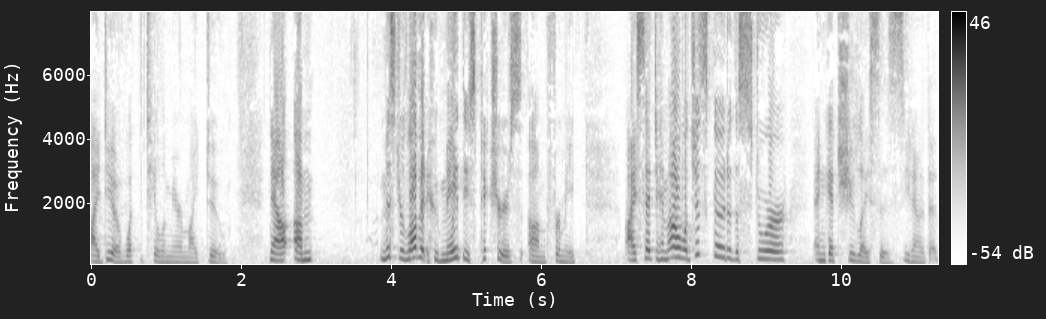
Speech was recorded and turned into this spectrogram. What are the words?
idea of what the telomere might do. Now, um, Mr. Lovett, who made these pictures um, for me, I said to him, "Oh, well, just go to the store and get shoelaces. You know, the,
